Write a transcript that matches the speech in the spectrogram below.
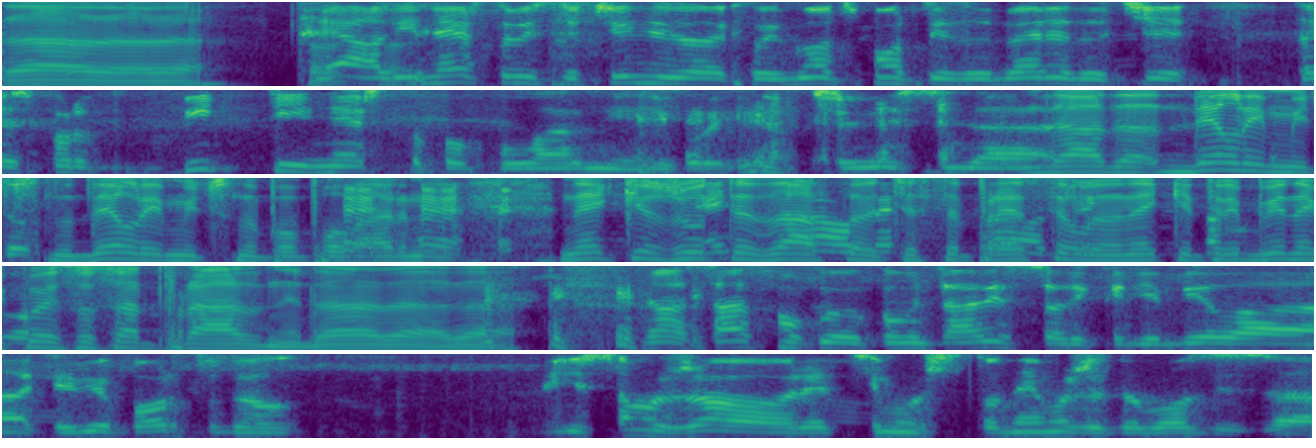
Da, da, da. To, e, ali nešto mi se čini da koji god sport izabere da će taj sport biti nešto popularniji nego inače. Mislim da... Da, da, delimično, delimično popularniji. Neke žute zastave će se preseliti na neke tribine koje su sad prazne, da, da, da. Da, sad smo komentarisali kad je, bila, kad je bio Portugal, meni je samo žao recimo što ne može da vozi za,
